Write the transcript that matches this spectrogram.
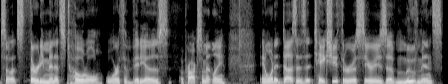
So it's 30 minutes total worth of videos approximately. And what it does is it takes you through a series of movements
